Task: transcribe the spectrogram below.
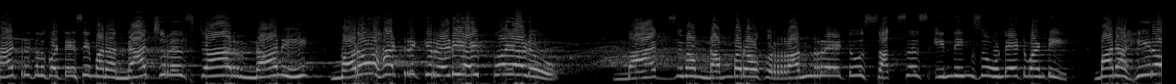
హ్యాట్రిక్లు కొట్టేసి మన న్యాచురల్ స్టార్ నాని మరో హ్యాట్రిక్ రెడీ అయిపోయాడు. Maximum number of run rate success innings ఉండేటువంటి మన హీరో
